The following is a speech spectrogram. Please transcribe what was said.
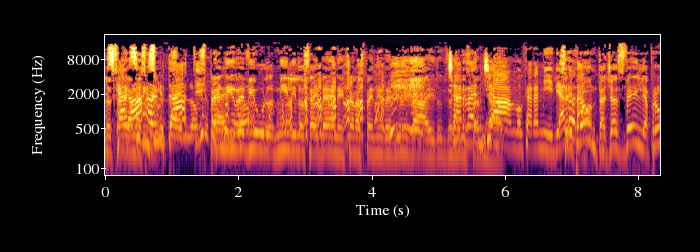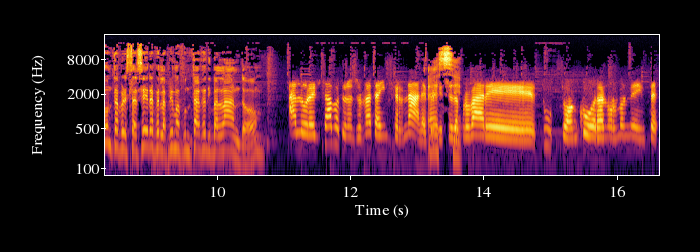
con scarsi risultati. Spending review, Milly lo sai bene, c'è una spending review, dai, Ci arrangiamo, cara Milli. Sei Allora, pronta? Già sveglia? Pronta per stasera per la prima puntata di Ballando? Allora, il sabato è una giornata infernale perché Eh, c'è sì. da provare tutto ancora normalmente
